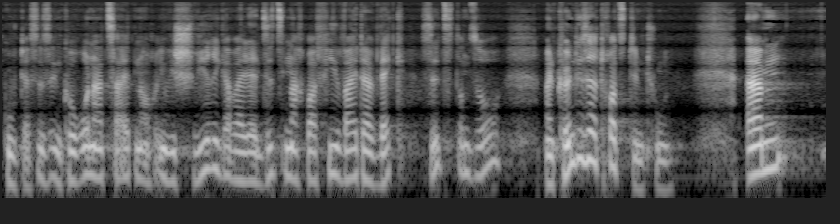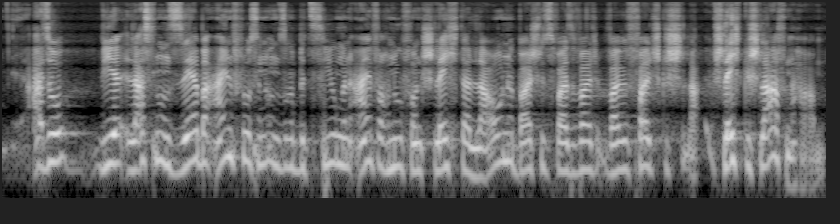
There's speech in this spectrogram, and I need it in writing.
Gut, das ist in Corona-Zeiten auch irgendwie schwieriger, weil der Sitznachbar viel weiter weg sitzt und so. Man könnte es ja trotzdem tun. Ähm, also wir lassen uns sehr beeinflussen in unseren Beziehungen einfach nur von schlechter Laune, beispielsweise weil, weil wir falsch geschla schlecht geschlafen haben.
